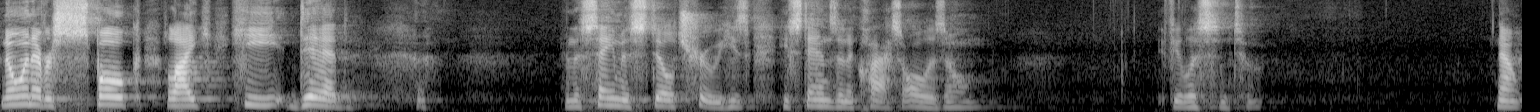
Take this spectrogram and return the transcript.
No one ever spoke like he did. And the same is still true. He's, he stands in a class all his own if you listen to him. Now,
